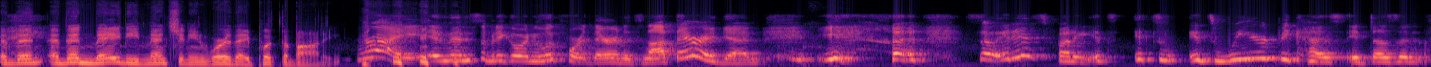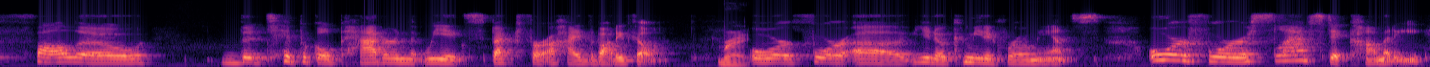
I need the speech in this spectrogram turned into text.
and then and then maybe mentioning where they put the body. right and then somebody going to look for it there and it's not there again yeah. so it is funny it's it's it's weird because it doesn't follow the typical pattern that we expect for a hide the body film Right. or for a you know comedic romance or for a slapstick comedy.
